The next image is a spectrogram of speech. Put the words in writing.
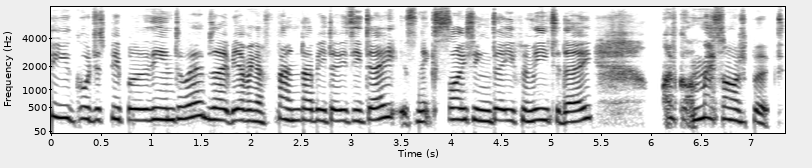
you gorgeous people of the interwebs. I hope you're having a fandabby dozy day. It's an exciting day for me today. I've got a massage booked,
